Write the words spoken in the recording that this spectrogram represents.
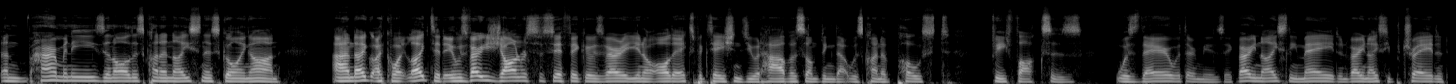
and harmonies and all this kind of niceness going on. And I, I quite liked it. It was very genre specific. It was very, you know, all the expectations you would have of something that was kind of post Fleet Foxes was there with their music. Very nicely made and very nicely portrayed and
